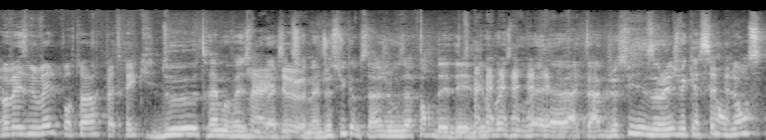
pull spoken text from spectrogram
mauvaise nouvelle pour toi, Patrick? Deux très mauvaises nouvelles cette semaine. Je suis comme ça, je vous apporte des, des mauvaises nouvelles à table. Je suis désolé, je vais casser l'ambiance.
